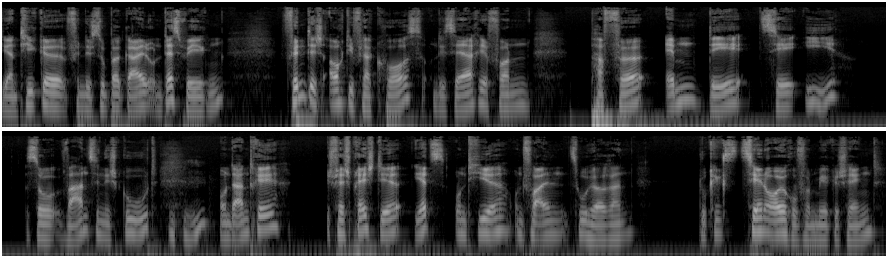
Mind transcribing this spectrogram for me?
die Antike finde ich super geil und deswegen finde ich auch die Flakors und die Serie von Parfum MDCI so wahnsinnig gut. Mhm. Und André, ich verspreche dir jetzt und hier und vor allen Zuhörern, du kriegst 10 Euro von mir geschenkt,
